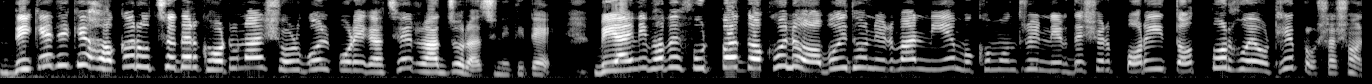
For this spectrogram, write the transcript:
দিকে দিকে হকার উচ্ছেদের ঘটনায় শোরগোল পড়ে গেছে রাজ্য রাজনীতিতে। বেআইনিভাবে ফুটপাত দখল ও অবৈধ নির্মাণ নিয়ে মুখ্যমন্ত্রীর নির্দেশের পরেই তৎপর হয়ে ওঠে প্রশাসন।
